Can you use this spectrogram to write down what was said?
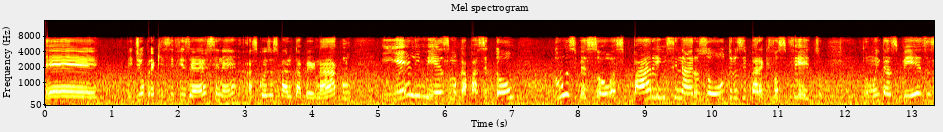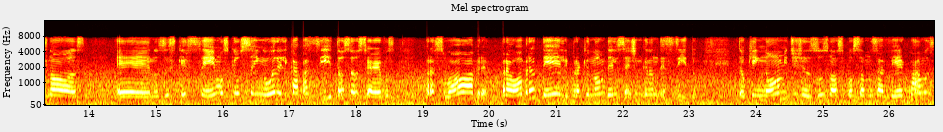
é, pediu para que se fizesse né, as coisas para o tabernáculo e ele mesmo capacitou duas pessoas para ensinar os outros e para que fosse feito. Então muitas vezes nós é, nos esquecemos que o Senhor ele capacita os seus servos para sua obra, para a obra dele, para que o nome dele seja engrandecido. Então, que em nome de Jesus nós possamos ver quais,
